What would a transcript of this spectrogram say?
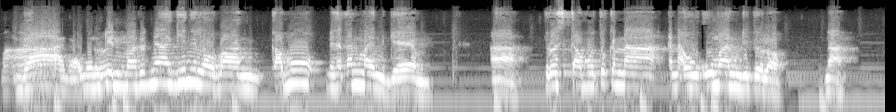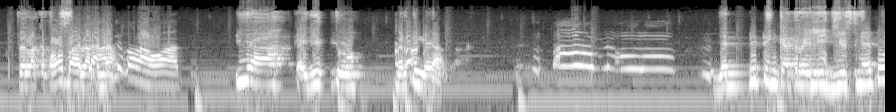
Maaf. Enggak, enggak Terus- mungkin. Maksudnya gini loh, Bang. Kamu misalkan main game. Ah, terus kamu tuh kena kena hukuman gitu loh. Nah, setelah, Oh setelah kena iya, kayak gitu. Ngerti gak? Ah, ya. Jadi tingkat religiusnya itu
